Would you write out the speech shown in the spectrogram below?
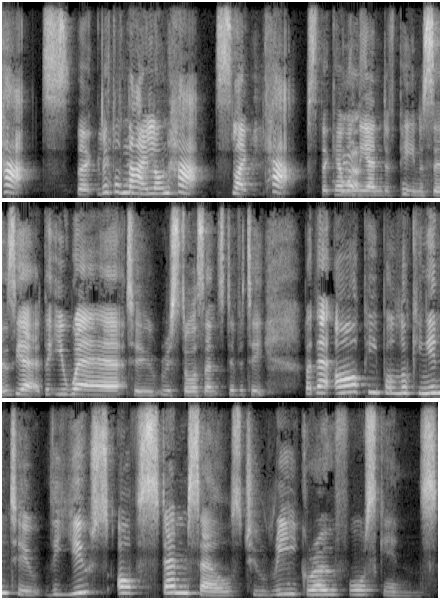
hats, like little nylon hats, like caps that go yeah. on the end of penises, yeah, that you wear to restore sensitivity. But there are people looking into the use of stem cells to regrow foreskins.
